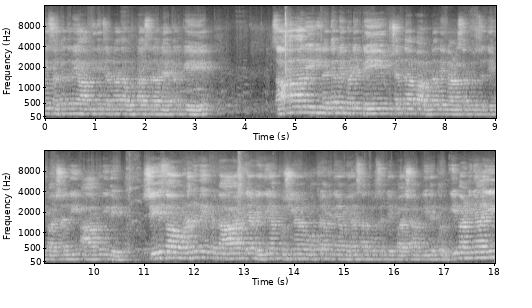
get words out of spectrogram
ਦੀ ਸੰਗਤ ਨੇ ਆਪ ਜੀ ਦੇ ਚਰਨਾਂ ਦਾ ਉਲਟਾ ਆਸਰਾ ਲੈ ਕਰਕੇ ਸਾਰੇ ਹੀ ਨਗਰ ਨੇ ਬੜੇ ਪ੍ਰੇਮ, ਸ਼ਰਧਾ, ਭਾਵਨਾ ਦੇ ਨਾਲ ਸਤਿਗੁਰ ਸੱਚੇ ਪਾਤਸ਼ਾਹ ਜੀ ਆਪ ਜੀ ਦੇ 699 ਪ੍ਰਕਾਸ਼ ਦਿਹਾੜੇ ਦੀਆਂ ਖੁਸ਼ੀਆਂ ਨੂੰ ਮੁੱਖ ਰੱਖਦਿਆਂ ਹੋਇਆਂ ਸਤਿਗੁਰ ਸੱਚੇ ਪਾਤਸ਼ਾਹ ਜੀ ਦੇ ਤੁਰਕੀ ਬਾਣੀ ਆਈ?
